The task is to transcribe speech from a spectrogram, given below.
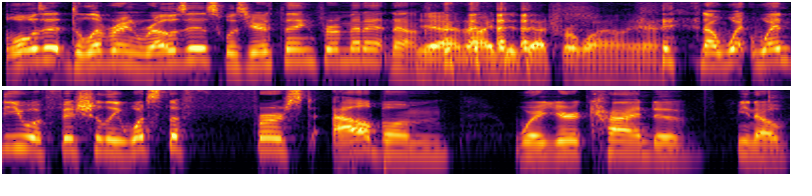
What was it? Delivering roses was your thing for a minute? No. Yeah, no, I did that for a while. Yeah. Now, when, when do you officially? What's the first album where you're kind of, you know,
